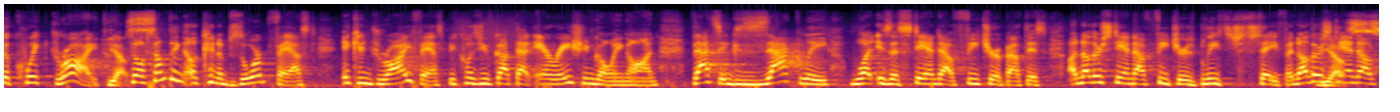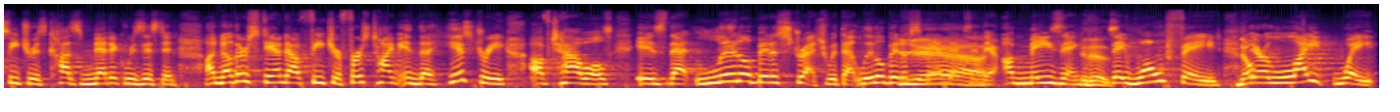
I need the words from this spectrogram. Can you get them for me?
the quick dry. Yes. So if something uh, can absorb fast, it can dry fast because you've got that aeration going on. That's exactly what is a standout feature about this. Another standout feature is bleach safe. Another Yes. standout feature is cosmetic resistant. Another standout feature, first time in the history of towels, is that little bit of stretch with that little bit of spandex in there. Amazing. It is. They won't fade. Nope. They're lightweight.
